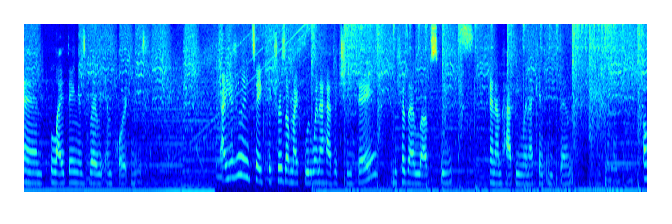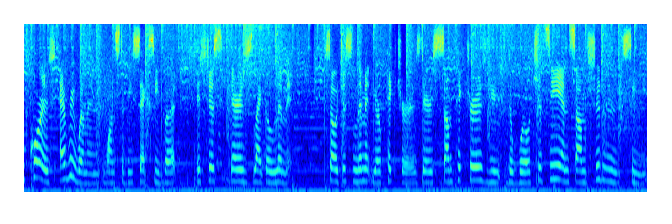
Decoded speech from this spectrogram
and lighting is very important. I usually take pictures of my food when I have a cheat day because I love sweets and I'm happy when I can eat them. Of course, every woman wants to be sexy, but it's just there's like a limit. So just limit your pictures. There's some pictures you the world should see and some shouldn't see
